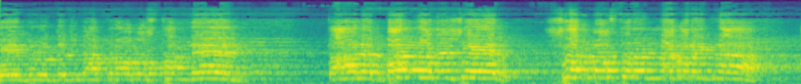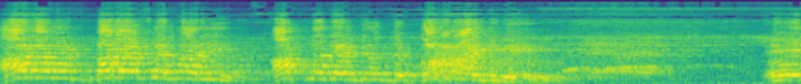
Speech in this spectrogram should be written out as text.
এর বিরুদ্ধে যদি আপনারা অবস্থান নেন, তাহলে বাংলাদেশের সর্বস্তরের নাগরিকরা আগামী বারোই ফেব্রুয়ারি আপনাদের বিরুদ্ধে গণনায় দিবে। এই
